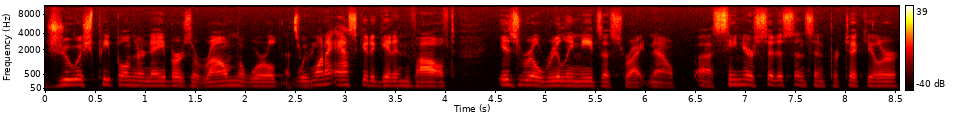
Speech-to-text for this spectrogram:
Jewish people and their neighbors around the world. That's we right. want to ask you to get involved. Israel really needs us right now. Uh, senior citizens, in particular,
